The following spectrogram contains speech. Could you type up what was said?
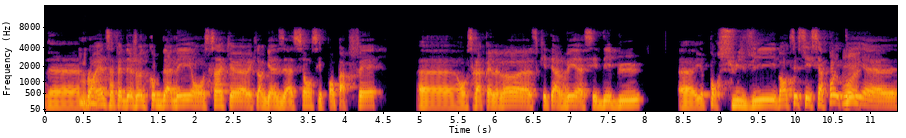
Euh, mm-hmm. Bryant, ça fait déjà une couple d'années. On sent qu'avec l'organisation, c'est pas parfait. on se rappellera ce qui est arrivé à ses débuts. il a poursuivi. Bon, tu sais, ça n'a pas été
